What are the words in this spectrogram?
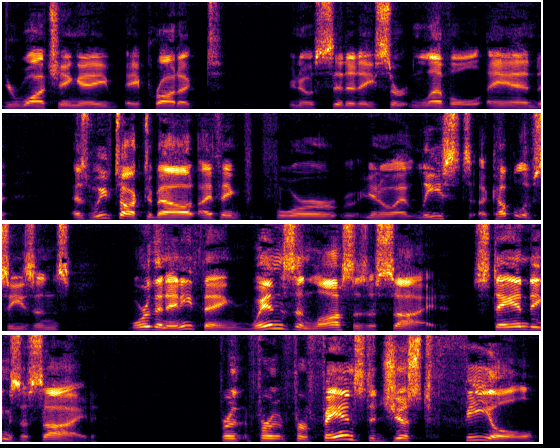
you're watching a, a product, you know, sit at a certain level and as we've talked about, I think for, you know, at least a couple of seasons, more than anything, wins and losses aside, standings aside, for for for fans to just feel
